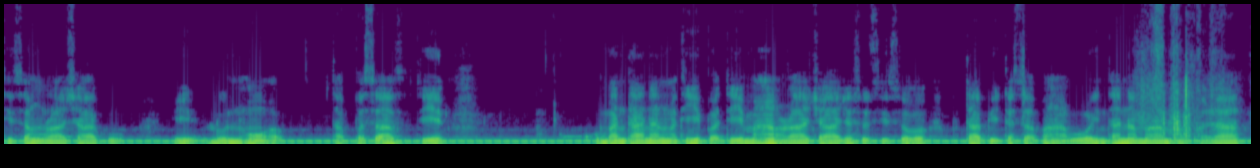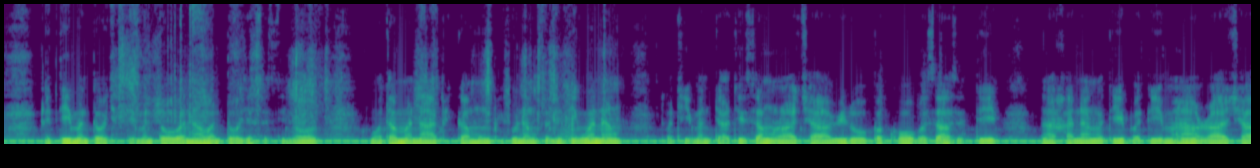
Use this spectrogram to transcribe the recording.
จิสั่งราชากุอิลุนโหตัปปสาสติคุมพันธานังอธิปติมหาราชายสสิโส พุทธาปิตสสะมหาโวอินทนามามหาภลาอิติมันโตชติมันโตวันนาวันโตยสสิโนโมทัมมนาภิกามุงภิกุนังสมิติงวานังตถิมันจาทิสังราชาวิโรปโคปสาสตินาคานังอธิปติมหาราชา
